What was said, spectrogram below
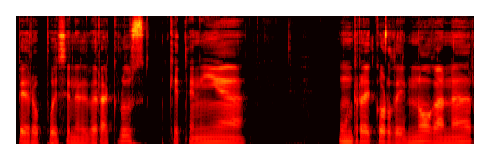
pero pues en el Veracruz que tenía un récord de no ganar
